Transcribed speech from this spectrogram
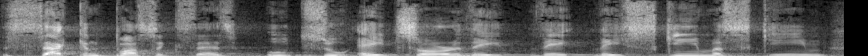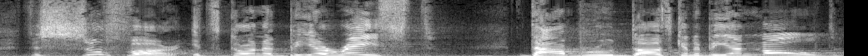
The second pasuk says, Utsu Eitzor, they, they, they scheme a scheme. The Sufar, it's going to be erased. Dabru da, it's going to be annulled.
